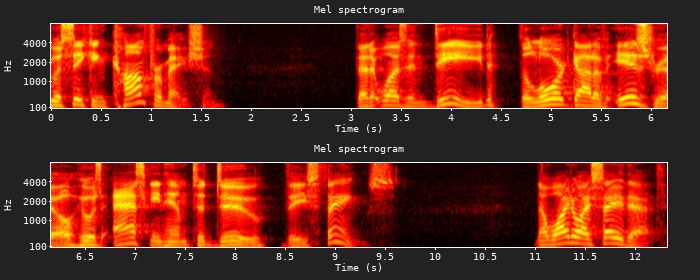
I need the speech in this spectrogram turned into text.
was seeking confirmation that it was indeed the Lord God of Israel who is asking him to do these things. Now, why do I say that?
